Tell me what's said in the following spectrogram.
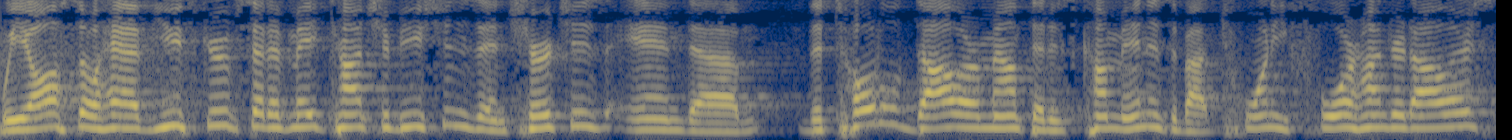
We also have youth groups that have made contributions and churches, and um, the total dollar amount that has come in is about $2,400.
